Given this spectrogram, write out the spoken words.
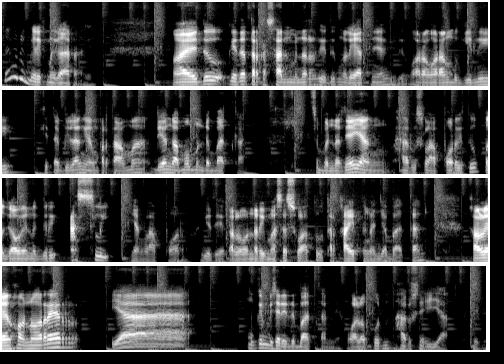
itu udah milik negara gitu. Nah itu kita terkesan bener gitu ngelihatnya gitu. Orang-orang begini kita bilang yang pertama dia nggak mau mendebatkan sebenarnya yang harus lapor itu pegawai negeri asli yang lapor gitu ya kalau menerima sesuatu terkait dengan jabatan Kalau yang honorer ya mungkin bisa didebatkan ya, walaupun harusnya iya. Gitu.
